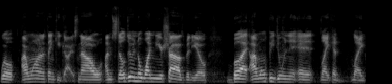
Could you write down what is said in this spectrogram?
will I want to thank you guys. Now, I'm still doing the 1 year shoutouts video, but I won't be doing it at like a like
